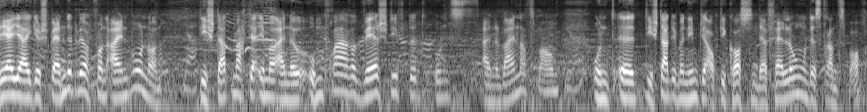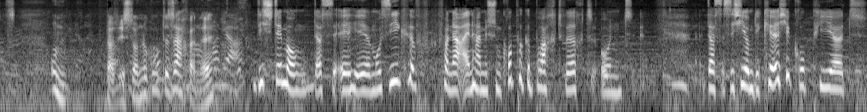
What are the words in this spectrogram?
der ja gespendet wird von Einwohnern. Die Stadt macht ja immer eine Umfrage, wer stiftet uns einen Weihnachtsbaum. Und äh, die Stadt übernimmt ja auch die Kosten der Fällung und des Transports. Und das ist doch eine gute Sache, ne? Die Stimmung, dass äh, hier Musik von der einheimischen Gruppe gebracht wird und dass es sich hier um die Kirche gruppiert.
